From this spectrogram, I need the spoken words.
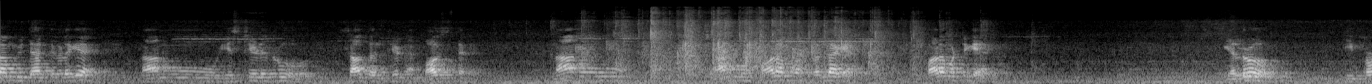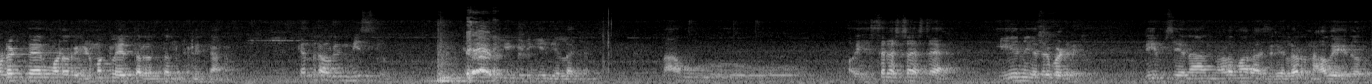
ಕಾಮ್ ವಿದ್ಯಾರ್ಥಿಗಳಿಗೆ ನಾನು ಎಷ್ಟು ಹೇಳಿದರೂ ಸಾಧ್ಯ ಅಂತೇಳಿ ನಾನು ಭಾವಿಸ್ತೇನೆ. ನಾನು ನಾನು ಭಾಳ ಬಂದಾಗ ಭಾಳ ಮಟ್ಟಿಗೆ ಎಲ್ಲರೂ ಈ ಪ್ರಾಡಕ್ಟ್ ತಯಾರು ಮಾಡೋರು ಹೆಣ್ಮಕ್ಳು ಇರ್ತಾರೆ ಅಂತ ಅನ್ಕೊಂಡಿದ್ದು ನಾನು. ಯಾಕಂದ್ರೆ ಅವ್ರಿಗೆ ಮೀಸಲು ಅಡಿಗೆ ಗಿಡಿಗೆ ಇದೆಲ್ಲ ನಾವು ಅವ್ರ ಹೆಸರಷ್ಟೇ ಅಷ್ಟೇ ಏನು ಹೆದರ್ಬೇಡ್ರಿ. ಭೀಮಸೇನ, ನಳಮಹಾರಾಜರು ಎಲ್ಲರೂ ನಾವೇ ಇರೋರು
